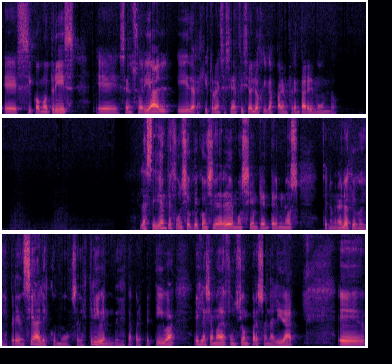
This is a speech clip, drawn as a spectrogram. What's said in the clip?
eh, psicomotriz eh, sensorial y de registro de necesidades fisiológicas para enfrentar el mundo. La siguiente función que consideraremos siempre en términos fenomenológicos y experienciales, como se describen desde esta perspectiva, es la llamada función personalidad. Eh,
